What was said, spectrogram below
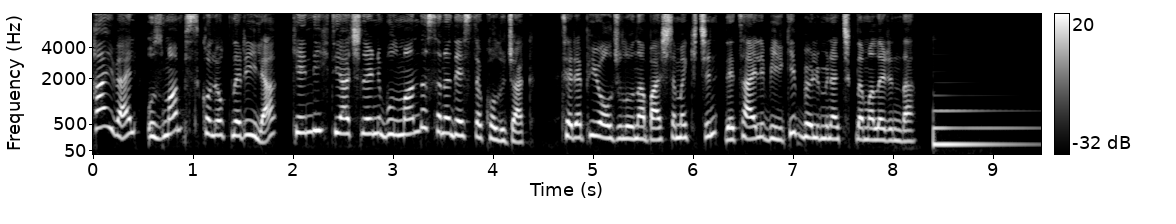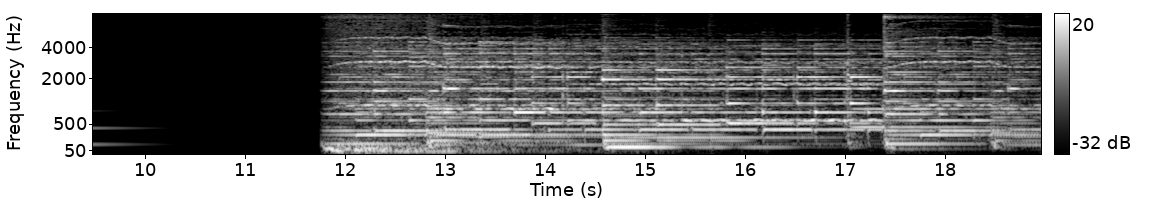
Hayvel, uzman psikologlarıyla kendi ihtiyaçlarını bulmanda sana destek olacak. Terapi yolculuğuna başlamak için detaylı bilgi bölümün açıklamalarında.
